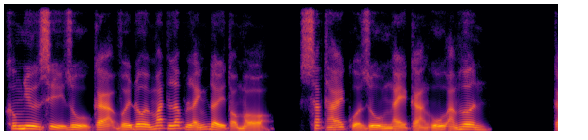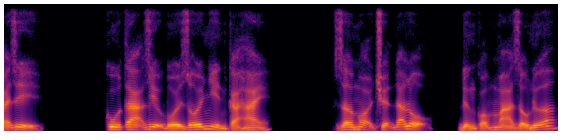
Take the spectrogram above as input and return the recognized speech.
Không như sĩ dù cả với đôi mắt lấp lánh đầy tò mò, sắc thái của dù ngày càng u ám hơn. Cái gì? Cụ tạ dịu bối rối nhìn cả hai. Giờ mọi chuyện đã lộ, đừng có mà giấu nữa.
